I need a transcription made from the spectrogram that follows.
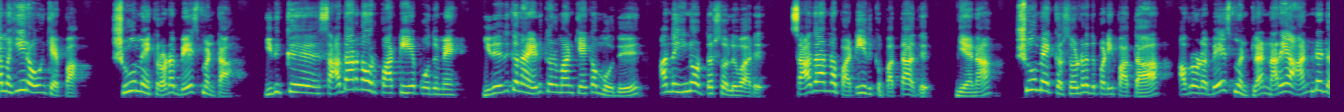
நம்ம ஹீரோவும் கேட்பான். ஷூ மேக்கரோட பேஸ்மெண்ட்டா இதுக்கு சாதாரண ஒரு பார்ட்டியே போதுமே. இது எதுக்கு நான் எடுக்கணுமான்னு கேட்கும்போது அந்த இன்னொருத்தர் சொல்லுவாரு. சாதாரண பார்ட்டி இதுக்கு பத்தாது. ஏன்னா ஷூ மேக்கர் சொல்றது படி பார்த்தா அவரோட பேஸ்மெண்ட்ல நிறைய ஹண்ட்ரட்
